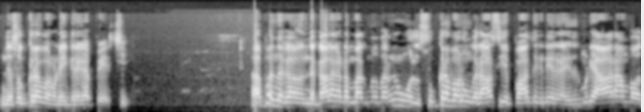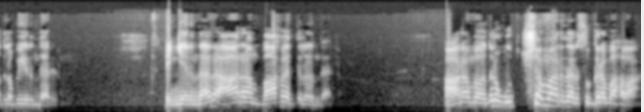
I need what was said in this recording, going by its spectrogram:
இந்த சுக்கிரபவனுடைய கிரக பயிற்சி. அப்ப இந்த இந்த காலகட்டம் பார்க்கும்போது பாருங்க உங்களுக்கு சுக்கிரபவன் உங்க ராசியை பார்த்துக்கிட்டே இருக்காரு. இதுக்கு முன்னாடி ஆறாம் பாவத்துல போய் இருந்தார். எங்க இருந்தாரு? ஆறாம் பாகத்துல இருந்தார். ஆறாம் பாவத்துல உச்சமா இருந்தார் சுக்கர பகவான்.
